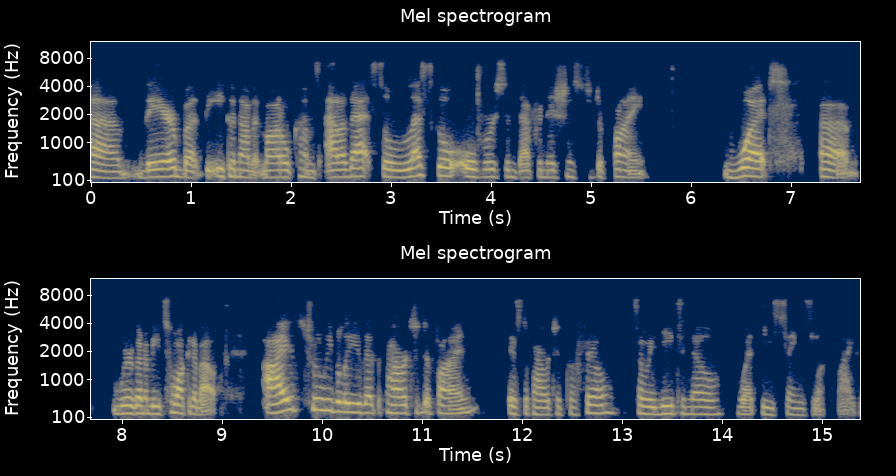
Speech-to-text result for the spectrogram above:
um, there, but the economic model comes out of that. So let's go over some definitions to define what um, we're going to be talking about. I truly believe that the power to define is the power to fulfill. So we need to know what these things look like.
